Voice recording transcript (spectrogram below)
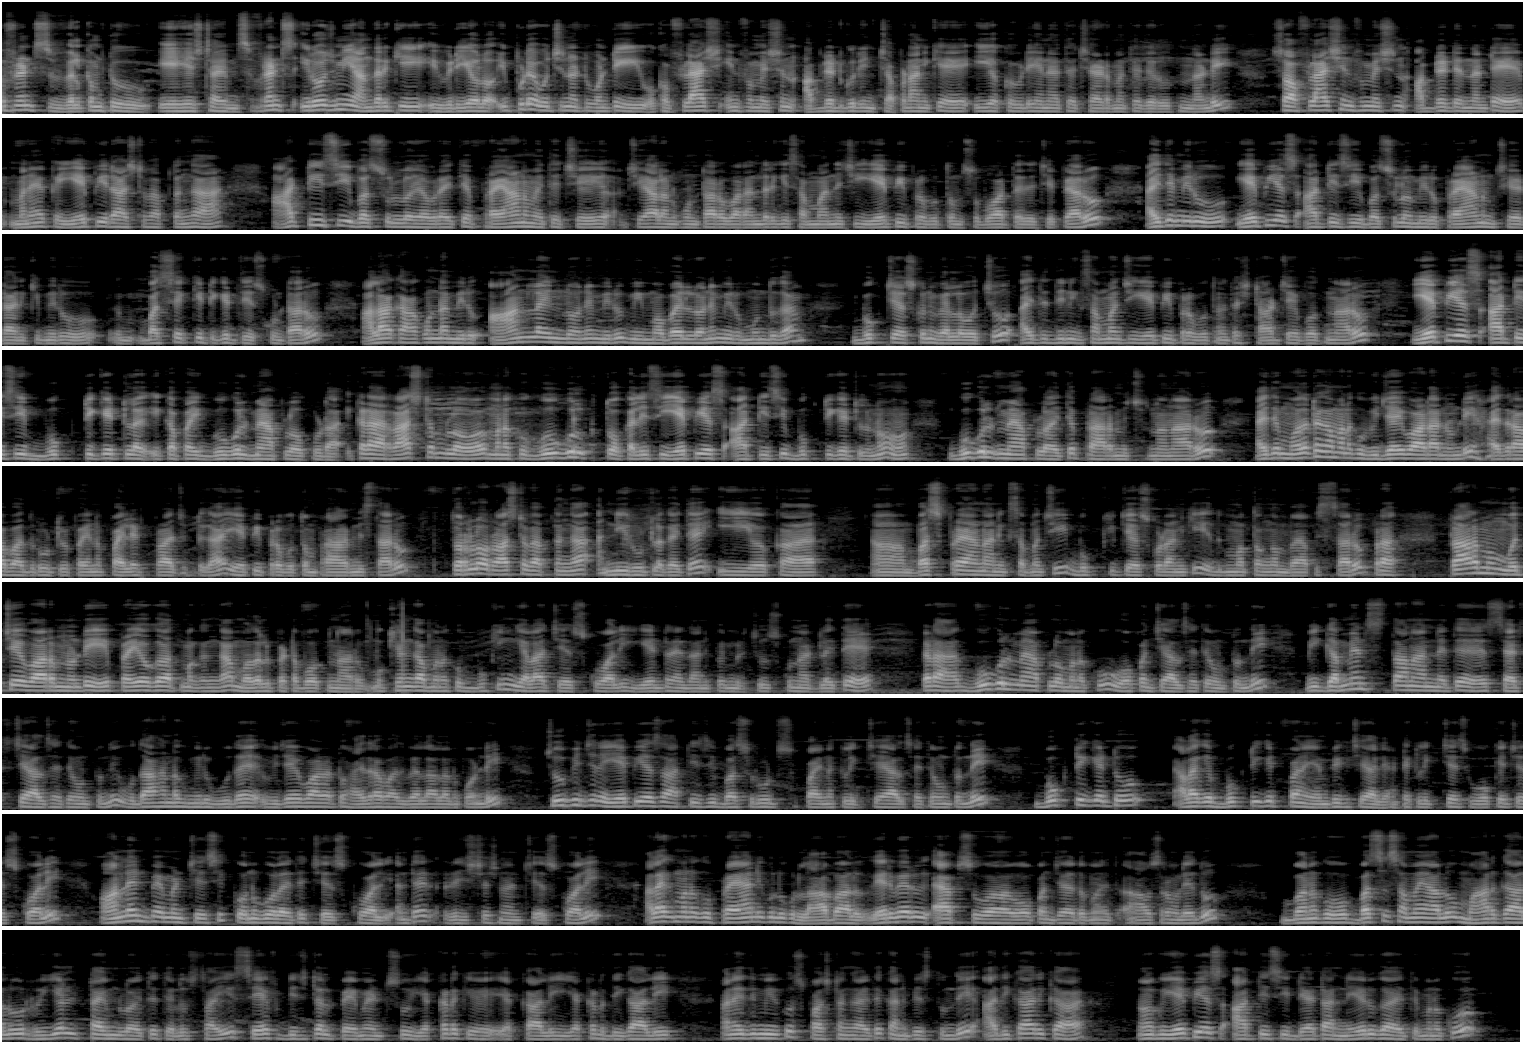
Hello friends welcome to AH Times friends ఈరోజు మీ అందరికీ ఈ వీడియోలో ఇప్పుడే వచ్చినటువంటి ఒక ఫ్లాష్ ఇన్ఫర్మేషన్ అప్డేట్ గురించి చెప్పడానికే ఈ యొక్క వీడియోని అయితే చేయడం అయితే జరుగుతుందండి. సో ఆ ఫ్లాష్ ఇన్ఫర్మేషన్ అప్డేట్ ఏంటంటే మన యొక్క ఏపీ రాష్ట్ర వ్యాప్తంగా ఆర్టీసీ బస్సుల్లో ఎవరైతే ప్రయాణం అయితే చేయ చేయాలనుకుంటారో వారందరికీ సంబంధించి ఏపీ ప్రభుత్వం శుభవార్త అయితే చెప్పారు. అయితే మీరు ఏపీఎస్ ఆర్టీసీ బస్సులో మీరు ప్రయాణం చేయడానికి మీరు బస్సు ఎక్కి టికెట్ తీసుకుంటారు. అలా కాకుండా మీరు ఆన్లైన్లోనే మీరు మీ మొబైల్లోనే మీరు ముందుగా బుక్ చేసుకుని వెళ్ళవచ్చు. అయితే దీనికి సంబంధించి ఏపీ ప్రభుత్వం అయితే స్టార్ట్ చేయబోతున్నారు. ఏపీఎస్ఆర్టీసీ బుక్ టికెట్ల ఇకపై గూగుల్ మ్యాప్లో కూడా ఇక్కడ రాష్ట్రంలో మనకు గూగుల్తో కలిసి ఏపీఎస్ఆర్టీసీ బుక్ టికెట్లను గూగుల్ మ్యాప్లో అయితే ప్రారంభిస్తున్నారు అయితే మొదటగా మనకు విజయవాడ నుండి హైదరాబాద్ రూట్ల పైన పైలట్ ప్రాజెక్టుగా ఏపీ ప్రభుత్వం ప్రారంభిస్తారు. త్వరలో రాష్ట్ర వ్యాప్తంగా అన్ని రూట్లకైతే ఈ యొక్క బస్ ప్రయాణానికి సంబంధించి బుక్ చేసుకోవడానికి ఇది మొత్తంగా వ్యాపిస్తారు. ప్ర ప్రారంభం వచ్చే వారం నుండి ప్రయోగాత్మకంగా మొదలు పెట్టబోతున్నారు. ముఖ్యంగా మనకు బుకింగ్ ఎలా చేసుకోవాలి ఏంటనే దానిపై మీరు చూసుకున్నట్లయితే ఇక్కడ గూగుల్ మ్యాప్లో మనకు ఓపెన్ చేయాల్సి అయితే ఉంటుంది. మీ గమ్యం స్థానాన్ని అయితే సెర్చ్ చేయాల్సి అయితే ఉంటుంది. ఉదాహరణకు మీరు ఉదయ విజయవాడ టు హైదరాబాద్ వెళ్ళాలనుకోండి చూపించిన ఏపీఎస్ఆర్టీసీ బస్ రూట్స్ పైన క్లిక్ చేయాల్సి అయితే ఉంటుంది. బుక్ టికెట్ అలాగే బుక్ టికెట్ పైన ఎంపిక చేయాలి. అంటే క్లిక్ చేసి ఓకే చేసుకోవాలి. ఆన్లైన్ పేమెంట్ చేసి కొనుగోలు అయితే చేసుకోవాలి. అంటే రిజిస్ట్రేషన్ అయితే చేసుకోవాలి. అలాగే మనకు ప్రయాణికులకు లాభాలు. వేర్వేరు యాప్స్ ఓపెన్ చేయడం అవసరం లేదు. మనకు బస్సు సమయాలు మార్గాలు రియల్ టైంలో అయితే తెలుస్తాయి. సేఫ్ డిజిటల్ పేమెంట్స్ ఎక్కడికి ఎక్కాలి ఎక్కడ దిగాలి అనేది మీకు స్పష్టంగా అయితే కనిపిస్తుంది. అధికారిక మనకు ఏపీఎస్ ఆర్టీసీ డేటా నేరుగా అయితే మనకు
